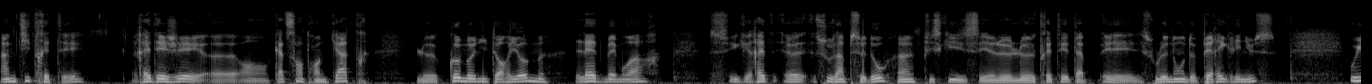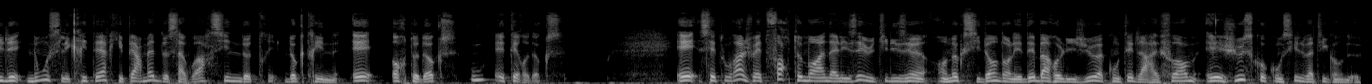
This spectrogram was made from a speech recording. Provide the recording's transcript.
un petit traité, rédigé euh, en 434, le Commonitorium, l'aide-mémoire, sous un pseudo, hein, puisque le, traité est, sous le nom de Peregrinus, où il énonce les critères qui permettent de savoir si une doctrine est orthodoxe ou hétérodoxe. Et cet ouvrage va être fortement analysé et utilisé en Occident dans les débats religieux à compter de la Réforme et jusqu'au Concile Vatican II.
